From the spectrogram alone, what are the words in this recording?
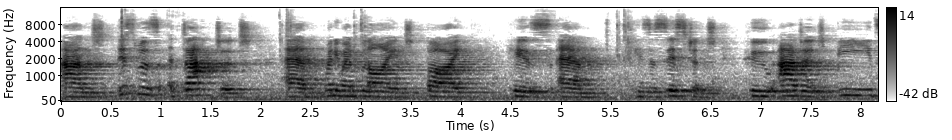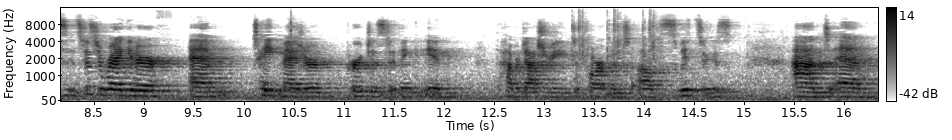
And this was adapted um, when he went blind by his, um, his assistant, who added beads. It's just a regular um, tape measure purchased, I think, in the haberdashery department of Switzer's. And um,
